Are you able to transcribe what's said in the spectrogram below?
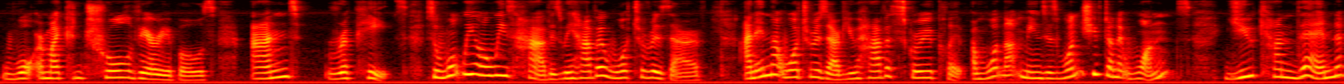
what are my control variables, and repeats. So what we always have is we have a water reserve and in that water reserve you have a screw clip and what that means is once you've done it once you can then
